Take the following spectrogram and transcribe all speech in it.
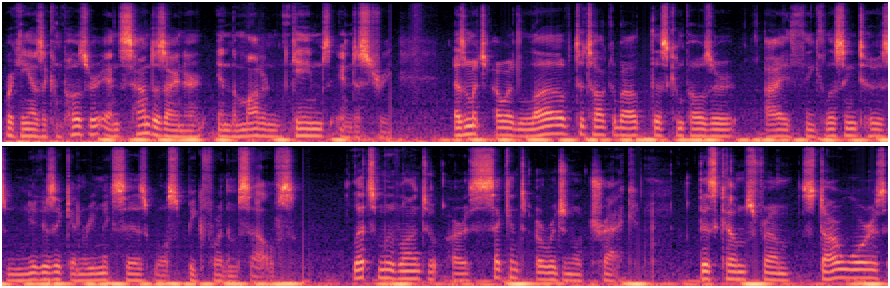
working as a composer and sound designer in the modern games industry. As much I would love to talk about this composer, I think listening to his music and remixes will speak for themselves. Let's move on to our second original track. This comes from Star Wars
